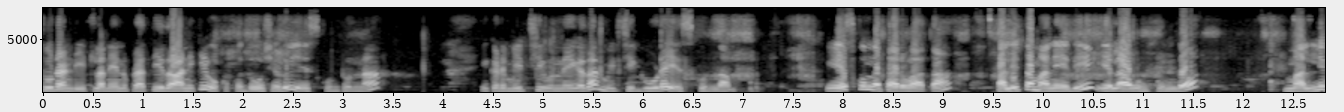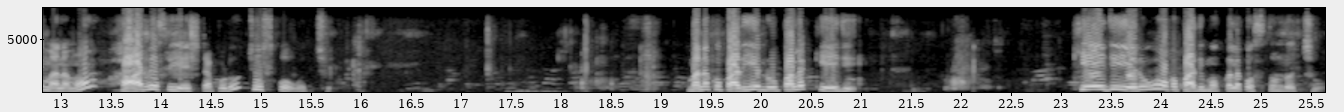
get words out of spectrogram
చూడండి ఇట్లా నేను ప్రతి దానికి ఒక్కొక్క దోశడు వేసుకుంటున్నా. ఇక్కడ మిర్చి ఉన్నాయి కదా మిర్చికి కూడా వేసుకుందాం. వేసుకున్న తర్వాత ఫలితం అనేది ఎలా ఉంటుందో మళ్ళీ మనము హార్వెస్ట్ చేసేటప్పుడు చూసుకోవచ్చు. మనకు పదిహేను రూపాయల కేజీ. కేజీ ఎరువు ఒక పది మొక్కలకు వస్తుండొచ్చు.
